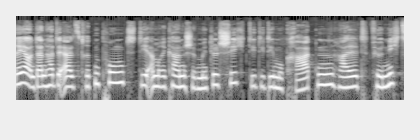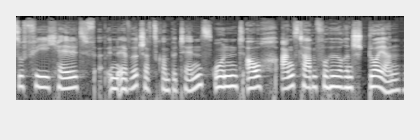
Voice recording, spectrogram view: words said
Naja, und dann hatte er als dritten Punkt die amerikanische Mittelschicht, die die Demokraten halt für nicht so fähig hält in der Wirtschaftskompetenz und auch Angst haben vor höheren Steuern.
